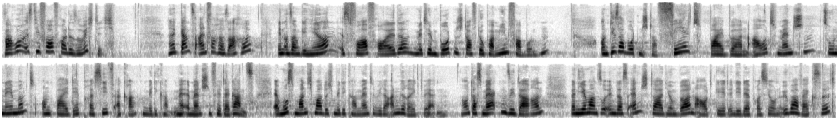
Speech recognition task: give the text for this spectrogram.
Warum ist die Vorfreude so wichtig? Eine ganz einfache Sache. In unserem Gehirn ist Vorfreude mit dem Botenstoff Dopamin verbunden. Und dieser Botenstoff fehlt bei Burnout-Menschen zunehmend und bei depressiv erkrankten Medika Menschen fehlt er ganz. Er muss manchmal durch Medikamente wieder angeregt werden. Und das merken Sie daran, wenn jemand so in das Endstadium Burnout geht, in die Depression überwechselt,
